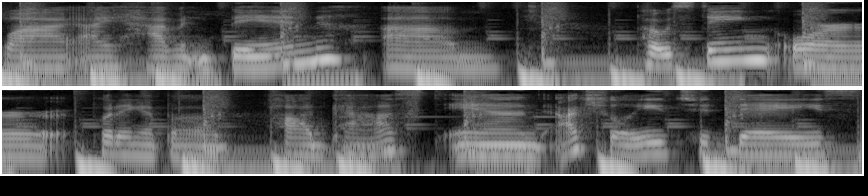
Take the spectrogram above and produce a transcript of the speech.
why I haven't been um, posting or putting up a podcast. And actually, today's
